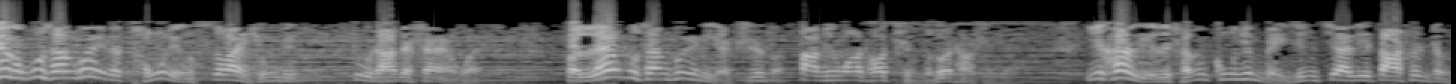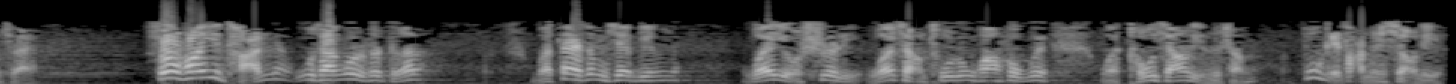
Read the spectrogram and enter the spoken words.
这个吴三桂呢，统领四万雄兵，驻扎在山海关。本来吴三桂呢也知道大明王朝挺不多长时间，一看李自成攻进北京，建立大顺政权，双方一谈呢，吴三桂说：“得了，我带这么些兵呢，我也有势力，我想图荣华富贵，我投降李自成，不给大明效力，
